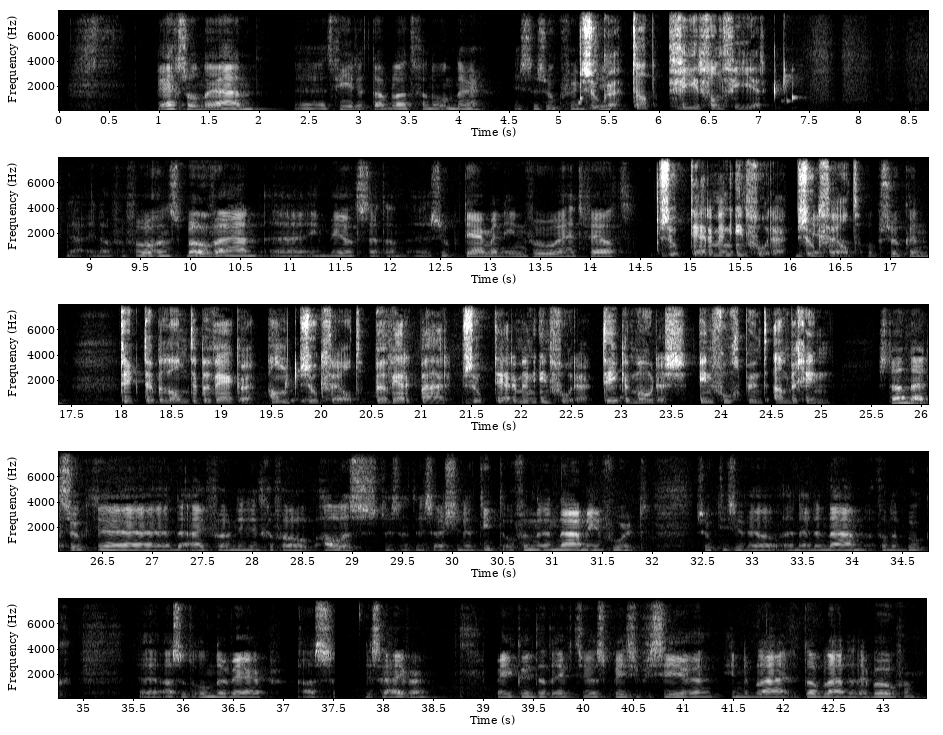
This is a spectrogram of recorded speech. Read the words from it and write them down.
Rechts onderaan, eh, het vierde tabblad van onder, is de zoekfunctie. Zoeken. Tab 4 van 4. Ja, en dan vervolgens bovenaan eh, in beeld staat dan zoektermen invoeren, het veld. Zoektermen invoeren. Zoekveld. Opzoeken. Tik dubbel om te bewerken. Hand. Zoekveld. Bewerkbaar. Zoektermen invoeren. Tekenmodus. Invoegpunt aan begin. Standaard zoekt eh, de iPhone in dit geval op alles. Dus dat is als je een titel of een, een naam invoert, zoekt hij zowel eh, naar de naam van het boek eh, als het onderwerp als de schrijver. Maar je kunt dat eventueel specificeren in de bla- tabbladen daarboven.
